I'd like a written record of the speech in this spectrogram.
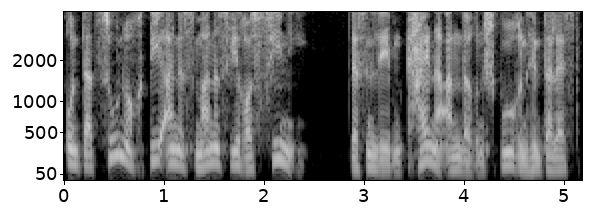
Und dazu noch die eines Mannes wie Rossini, dessen Leben keine anderen Spuren hinterlässt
